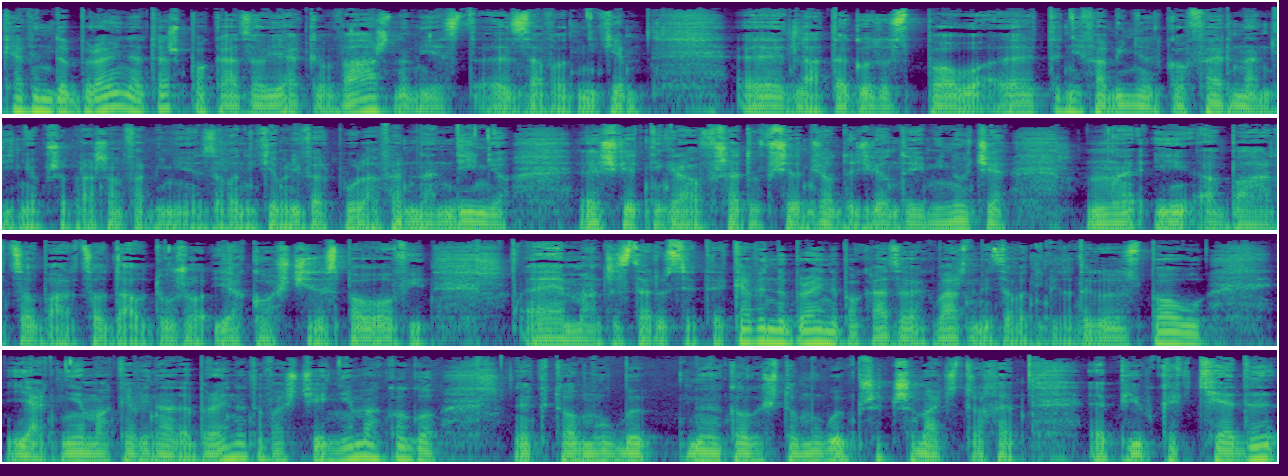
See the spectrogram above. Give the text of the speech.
Kevin De Bruyne też pokazał, jak ważnym jest zawodnikiem dla tego zespołu. To nie Fabinho, tylko Fernandinho, przepraszam, Fabinho jest zawodnikiem Liverpoola, Fernandinho świetnie grał, wszedł w 79 minucie i bardzo, bardzo dał dużo jakości zespołowi Manchesteru City. Kevin De Bruyne pokazał, jak ważnym jest zawodnik dla tego zespołu. Jak nie ma Kevina De Bruyne, to właściwie nie ma kogo, kto mógłby, kogoś, kto mógłby przytrzymać trochę e, piłkę, kiedy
